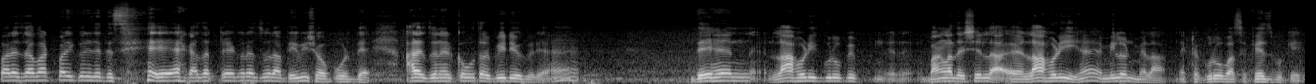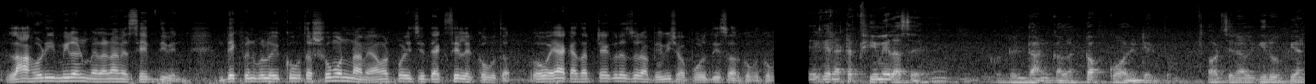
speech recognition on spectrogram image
পারে যা বাট পারি করে যেতেছে, এক হাজার টাকা করে জোড়া বেবি সব পড় দেয়। আরেকজনের কবুতর ভিডিও করে হ্যাঁ। দেখেন লাহোরি গ্রুপে, বাংলাদেশে লা- লাহোরি হ্যাঁ মিলন মেলা একটা গ্রুপ আছে ফেসবুকে। লাহোরি মিলন মেলা নামে সেভ দিবেন। দেখবেন বলে ওই কবুতর সুমন নামে, আমার পরিচিত এক ছেলের কবুতর। ও এক হাজার টাকা করে জোড়া বেবি সব পড়ে দিয়েছে ওর কবুতর। এখানে একটা ফিমেল আছে golden dun colour top quality একদম। অরিজিনাল ইউরোপিয়ান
